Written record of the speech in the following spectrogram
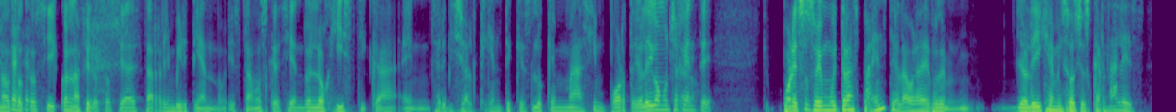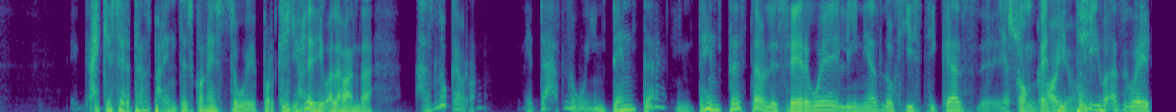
nosotros sí con la filosofía de estar reinvirtiendo y estamos creciendo en logística, en servicio al cliente, que es lo que más importa. Yo le digo a mucha gente, por eso soy muy transparente a la hora de... Pues, yo le dije a mis socios, carnales, hay que ser transparentes con esto, güey, porque yo le digo a la banda, hazlo, cabrón neta, güey. Intenta, intenta establecer, güey, líneas logísticas eh, competitivas, güey.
